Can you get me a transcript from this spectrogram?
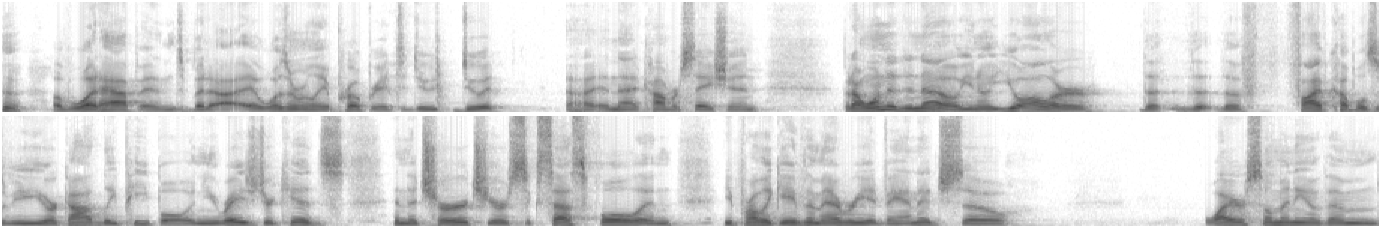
of what happened, but uh, it wasn't really appropriate to do, do it uh, in that conversation. But I wanted to know, you know, you all are the, the, the five couples of you, you're godly people, and you raised your kids in the church, you're successful, and you probably gave them every advantage. So, why are so many of them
